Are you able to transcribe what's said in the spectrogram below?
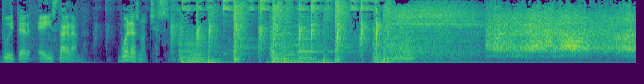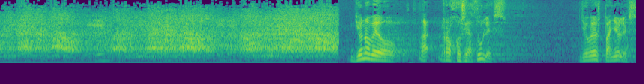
Twitter e Instagram. Buenas noches. Yo no veo rojos y azules. Yo veo españoles.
